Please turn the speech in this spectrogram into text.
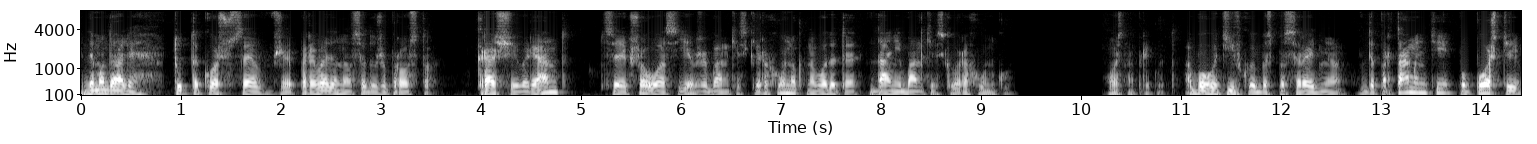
Йдемо далі. Тут також все вже переведено, все дуже просто. Кращий варіант це якщо у вас є вже банківський рахунок, наводите дані банківського рахунку. Ось, наприклад, або готівкою безпосередньо в департаменті, по пошті,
